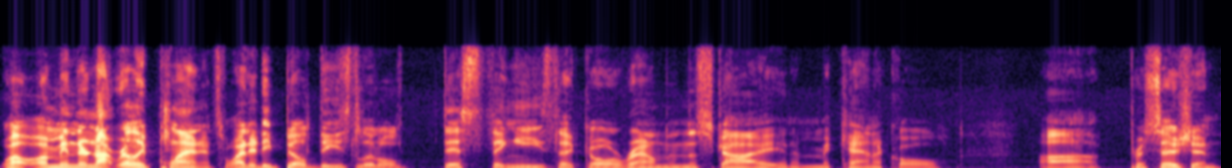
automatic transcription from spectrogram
Well, I mean, they're not really planets. Why did he build these little disc thingies that go around in the sky in a mechanical uh, precision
